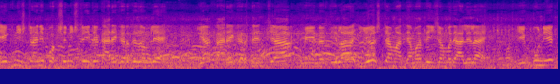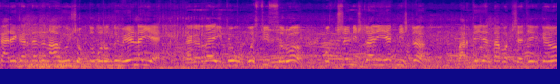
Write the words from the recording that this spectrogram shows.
एकनिष्ठ आणि पक्षनिष्ठ इथे कार्यकर्ते जमले आहे या कार्यकर्त्यांच्या मेहनतीला यश त्या माध्यमातून हिच्यामध्ये आलेलं आहे. एकूण एक कार्यकर्त्याचं नाव घेऊ शकतो परंतु वेळ नाही आहे त्याकरता इथे उपस्थित सर्व पक्षनिष्ठ आणि एकनिष्ठ भारतीय जनता पक्षाचे किंवा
